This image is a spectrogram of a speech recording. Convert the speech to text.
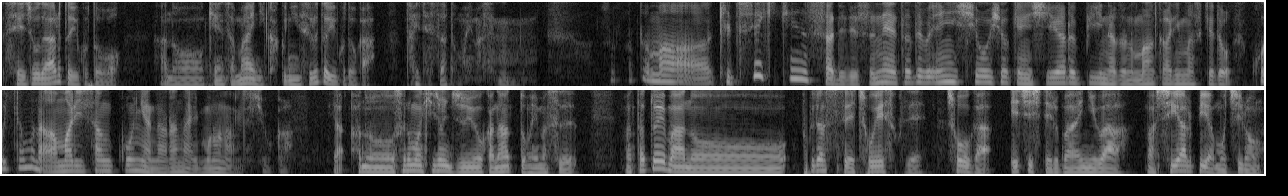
正常であるということをあの検査前に確認するということが大切だと思います。うんあとまあ血液検査でですね例えば炎症所見 CRP などのマークありますけどこういったものはあまり参考にはならないものなんでしょうか？いやあのそれも非常に重要かなと思います。まあ、例えばあの複雑性腸閉塞で腸が壊死している場合には、まあ、CRP はもちろん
